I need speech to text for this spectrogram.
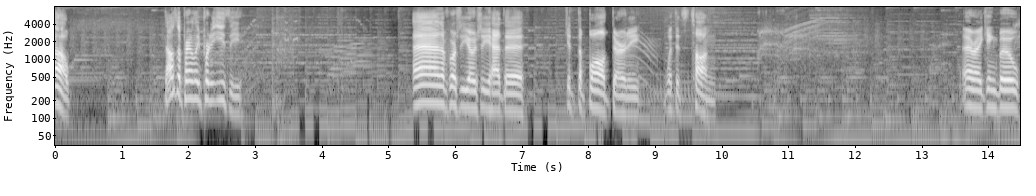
Oh, that was apparently pretty easy. And of course, the Yoshi had to get the ball dirty with its tongue. All right, King Boo.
